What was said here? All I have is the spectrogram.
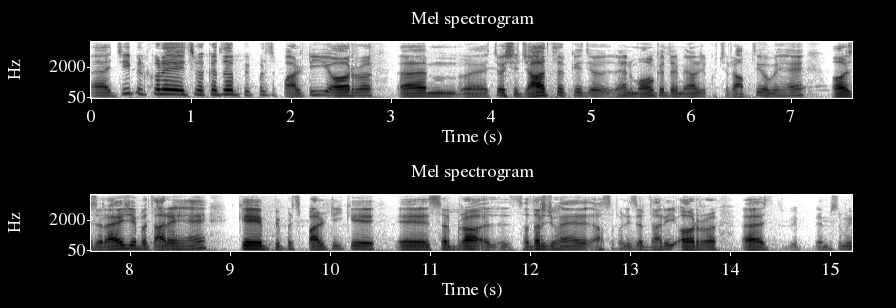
जी, बिल्कुल, इस वक्त पीपल्स पार्टी और जो शजात के जो रहनुमाओं के दरमियान कुछ रबते हुए हैं और ज़राए ये बता रहे हैं कि पीपल्स पार्टी के सरबरा सदर जो हैं, आसफ़ अली जरदारी और मुस्लिम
